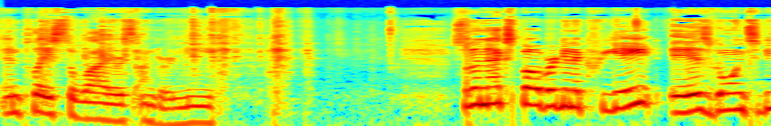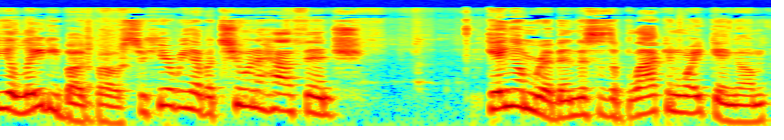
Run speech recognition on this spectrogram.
and place the wires underneath. So the next bow we're going to create is going to be a ladybug bow. So here we have a two and a half inch gingham ribbon. This is a black and white gingham.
